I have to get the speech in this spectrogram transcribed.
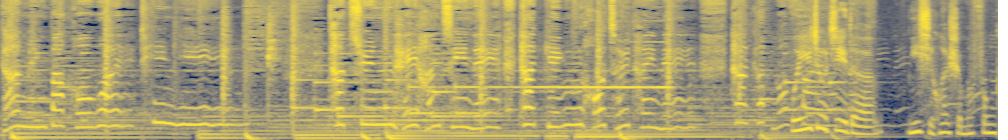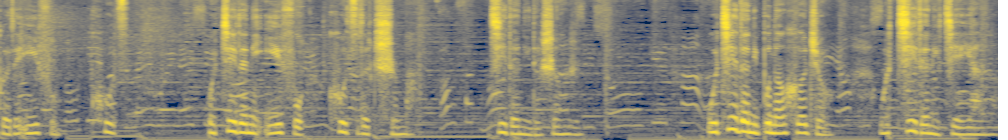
但明白何為天意我依旧记得你喜欢什么风格的衣服、裤子。我记得你衣服、裤子的尺码，记得你的生日。我记得你不能喝酒，我记得你戒烟了。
